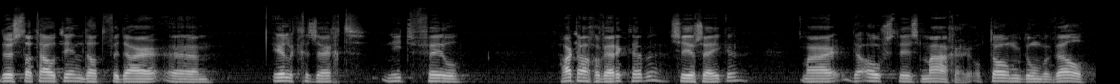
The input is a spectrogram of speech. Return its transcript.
Dus dat houdt in dat we daar uh, eerlijk gezegd niet veel hard aan gewerkt hebben, zeer zeker. Maar de oogst is mager. Op het doen we wel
